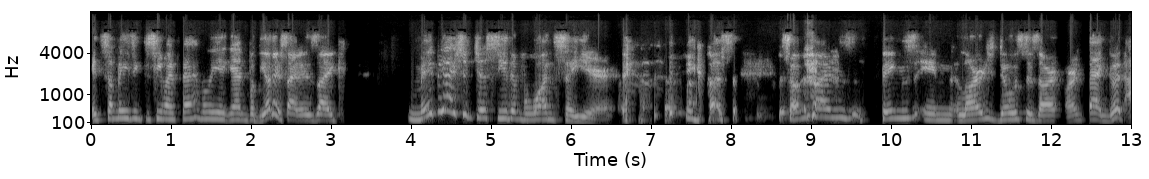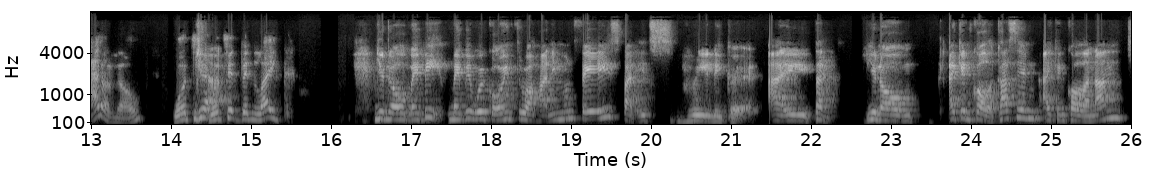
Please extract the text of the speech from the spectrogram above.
it's amazing to see my family again, but the other side is like, maybe I should just see them once a year because sometimes things in large doses are aren't that good. I don't know. What's Yeah. what's it been like? you know maybe maybe we're going through a honeymoon phase but it's really good i that you know i can call a cousin i can call an aunt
